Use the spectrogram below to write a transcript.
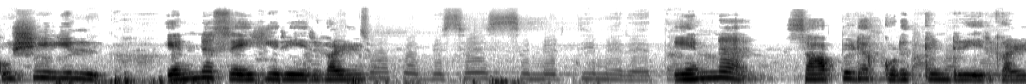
குஷியில் என்ன செய்கிறீர்கள்? என்ன சாப்பிட கொடுக்கின்றீர்கள்?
